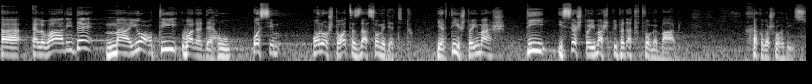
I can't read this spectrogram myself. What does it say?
a, el valide ma ju'ti valedehu. osim ono što otac da svome djetetu. Jer ti što imaš, ti i sve što imaš pripadate tvome babi. Kako došlo u hadisu.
